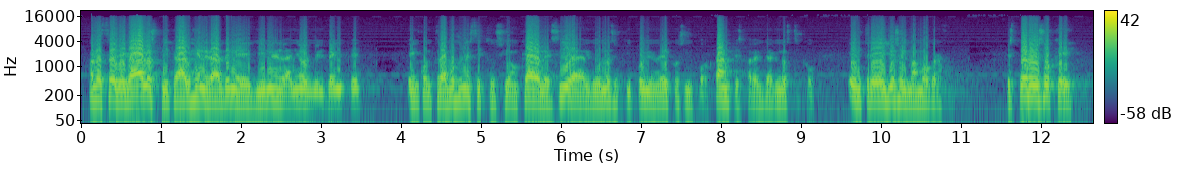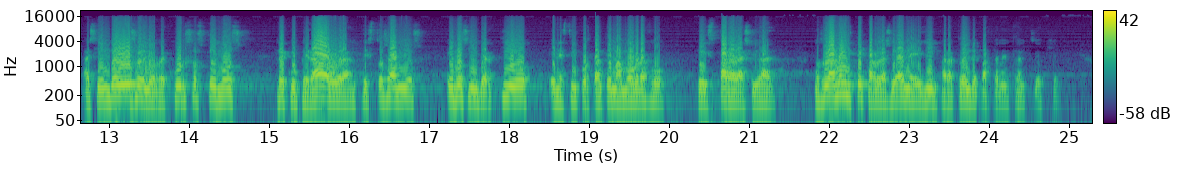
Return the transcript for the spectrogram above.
A nuestra llegada al Hospital General de Medellín en el año 2020, encontramos una institución que adolecía de algunos equipos biomédicos importantes para el diagnóstico, entre ellos el mamógrafo. Es por eso que, haciendo uso de los recursos que hemos recuperado durante estos años, hemos invertido en este importante mamógrafo que es para la ciudad, no solamente para la ciudad de Medellín, para todo el departamento de Antioquia.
